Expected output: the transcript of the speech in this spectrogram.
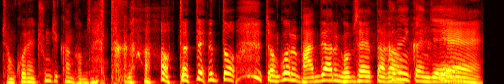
정권에 충직한 검사였다가 어떨 때는 또 정권을 반대하는 검사였다가 그러니까 이제 예.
